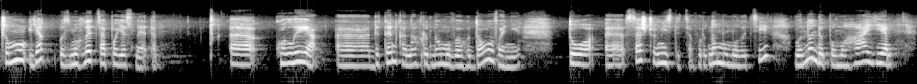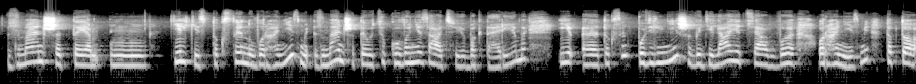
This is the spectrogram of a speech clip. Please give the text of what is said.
Чому як змогли це пояснити? Е, Коли е, дитинка на грудному вигодовуванні, то е, все, що міститься в грудному молоці, воно допомагає зменшити кількість токсину в організмі, зменшити оцю колонізацію бактеріями, і е, токсин повільніше виділяється в організмі. Тобто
